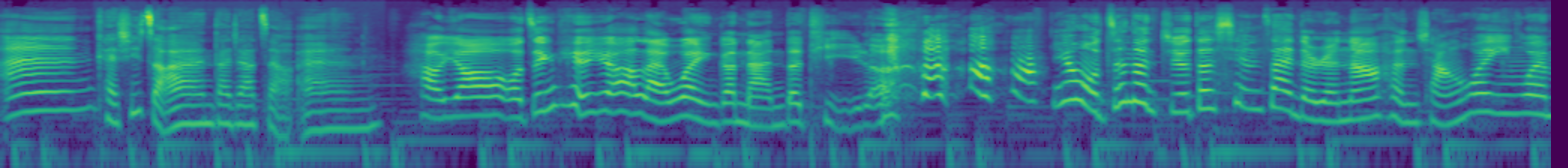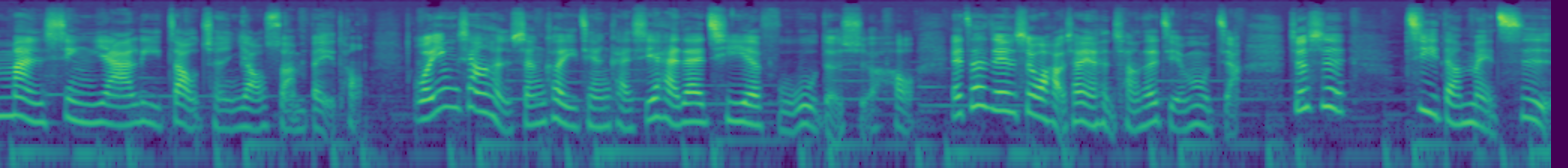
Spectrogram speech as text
安，凯西早安，大家早安。好哟，我今天又要来问一个难的题了。因为我真的觉得现在的人呢，很常会因为慢性压力造成腰酸背痛。我印象很深刻，以前凯西还在企业服务的时候，哎，这件事我好像也很常在节目讲，就是记得每次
